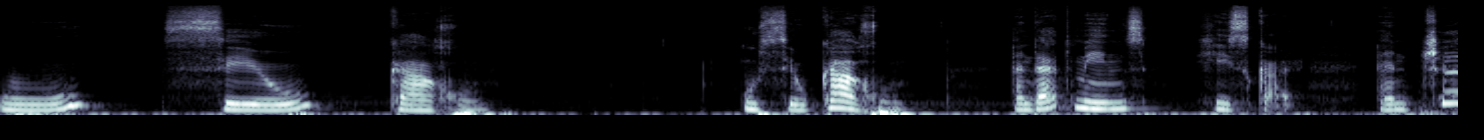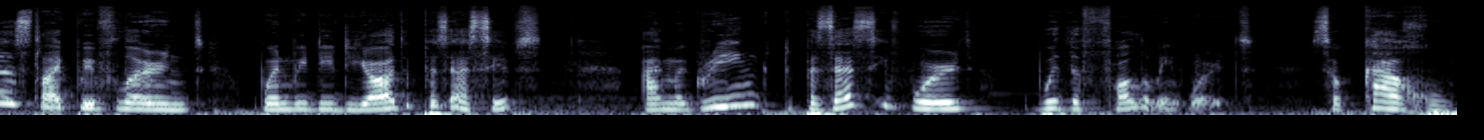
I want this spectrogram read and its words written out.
O seu carro. O seu carro. And that means his car. And just like we've learned when we did the other possessives, I'm agreeing the possessive word with the following words. So carro,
